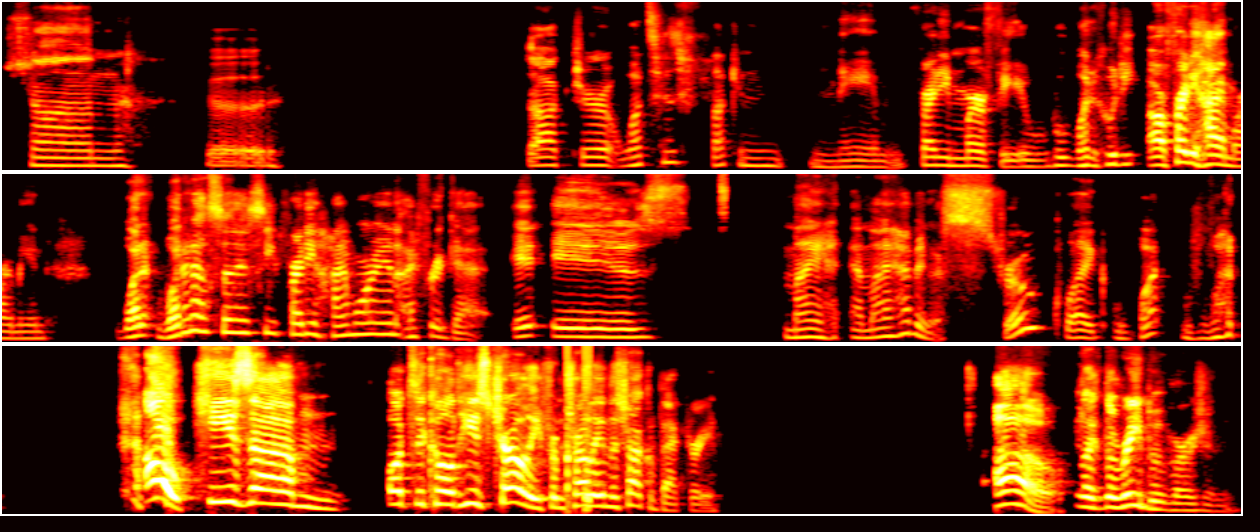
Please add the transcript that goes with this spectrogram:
Sean Good Doctor. What's his fucking name? Freddie Murphy. Who what who do you, or Freddie Highmore, I mean. What what else did I see Freddie Highmore in? I forget. It is my am I having a stroke? Like what what Oh, he's um what's it called? He's Charlie from Charlie and the Chocolate Factory. Oh, Like the reboot version.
